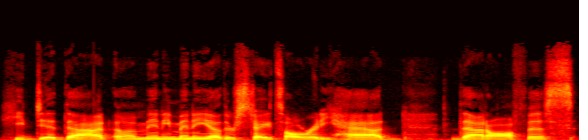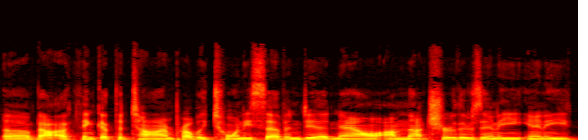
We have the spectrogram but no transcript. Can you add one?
he did that. Uh, many many other states already had that office. Uh, about I think at the time probably 27 did. Now I'm not sure there's any any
